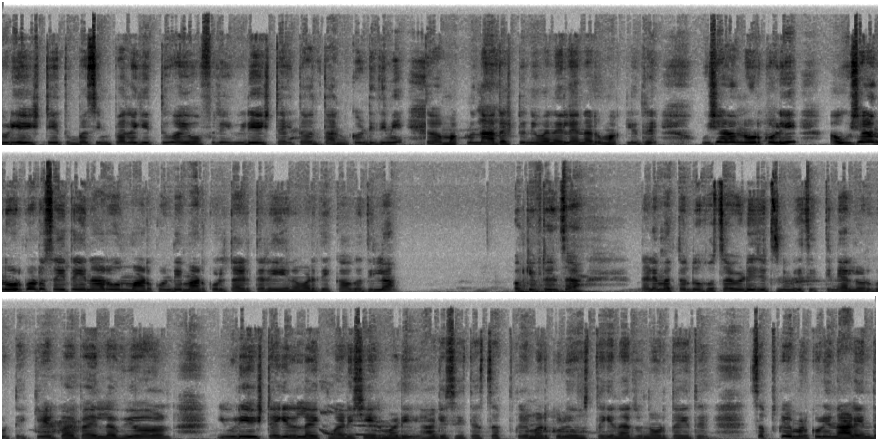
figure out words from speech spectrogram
ವಿಡಿಯೋ ಇಷ್ಟೇ. ತುಂಬ ಸಿಂಪಲಾಗಿತ್ತು ಐ ಹೋಪ್ಫುಲಿ ವಿಡಿಯೋ ಇಷ್ಟ ಆಯಿತು ಅಂತ ಅಂದ್ಕೊಂಡಿದ್ದೀನಿ ಮಕ್ಕಳನ್ನ ಆದಷ್ಟು ನಿಮ್ಮ ಮನೇಲಿ ಏನಾದ್ರು ಮಕ್ಕಳಿದ್ರೆ ಹುಷಾರಾಗಿ ನೋಡ್ಕೊಳ್ಳಿ. ಆ, ಹುಷಾರಾಗಿ ನೋಡಿಕೊಂಡ್ರು ಸಹಿತ ಏನಾದ್ರು ಒಂದು ಮಾಡಿಕೊಂಡೇ ಮಾಡ್ಕೊಳ್ತಾ ಇರ್ತಾರೆ. ಏನೂ ಮಾಡಬೇಕಾಗೋದಿಲ್ಲ. ಓಕೆ ಫ್ರೆಂಡ್ಸಾ ನಾಳೆ ಮತ್ತೊಂದು ಹೊಸ ವಿಡಿಯೋ ಜೊತೆ ನಿಮಗೆ ಸಿಗ್ತೀನಿ. ಎಲ್ಲರಿಗೂ take care bye bye love you all ಈ ವಿಡಿಯೋ ಇಷ್ಟ ಆಗಿರೋ ಲೈಕ್ ಮಾಡಿ ಶೇರ್ ಮಾಡಿ. ಹಾಗೆ ಸಹಿತ ಸಬ್ಸ್ಕ್ರೈಬ್ ಮಾಡ್ಕೊಳ್ಳಿ. ಹೊಸದಾಗಿ ಏನಾದರೂ ನೋಡ್ತಾ ಇದ್ದರೆ ಸಬ್ಸ್ಕ್ರೈಬ್ ಮಾಡ್ಕೊಳ್ಳಿ. ನಾಳೆಯಿಂದ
